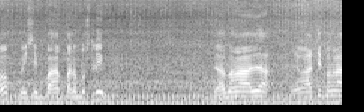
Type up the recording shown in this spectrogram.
Oh, may simbahan pa ng Muslim. Yung mga yung ating mga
